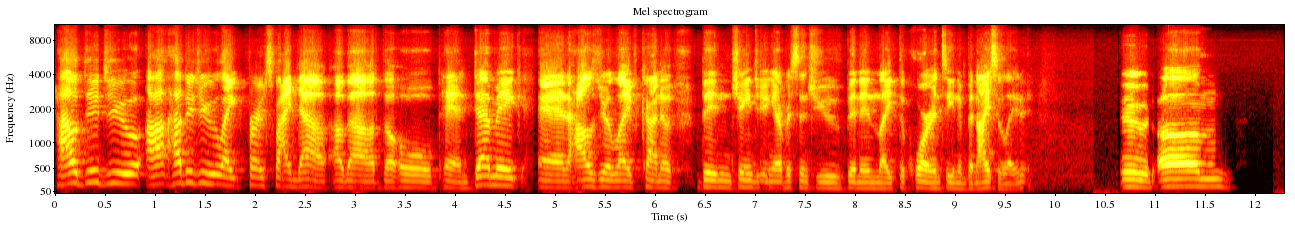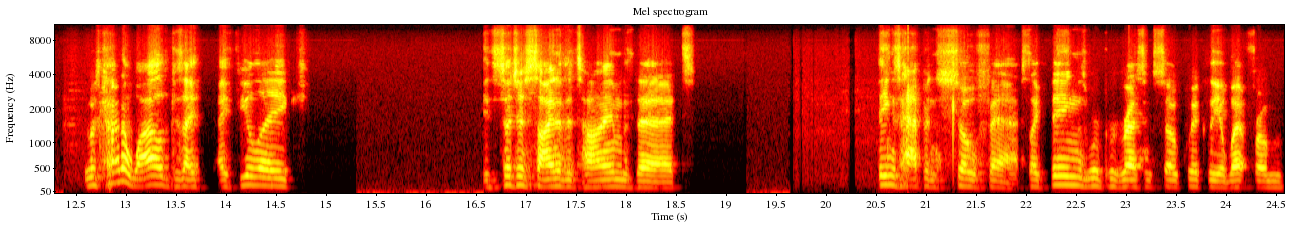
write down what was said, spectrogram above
how did you uh, how did you like first find out about the whole pandemic? And how's your life kind of been changing ever since you've been in like the quarantine and been isolated? Dude um it was kind of wild because i i feel like it's such a sign of the times that things happen so fast. Like things were progressing so quickly. It went from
